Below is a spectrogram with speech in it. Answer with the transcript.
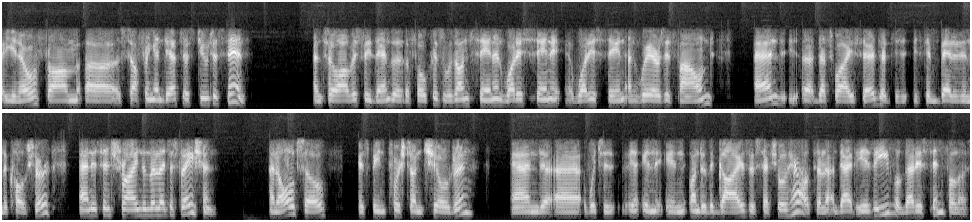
you know, from uh, suffering and death that's due to sin. And so obviously then the, the focus was on sin and what is sin, what is sin and where is it found. And uh, that's why I said that it's embedded in the culture and it's enshrined in the legislation and also it's been pushed on children, and uh, which is in, in under the guise of sexual health, and that is evil. That is sinfulness.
